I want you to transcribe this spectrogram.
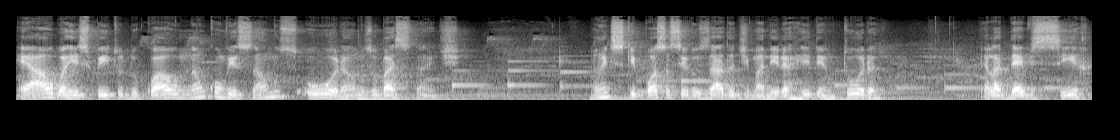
é algo a respeito do qual não conversamos ou oramos o bastante. Antes que possa ser usada de maneira redentora, ela deve ser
